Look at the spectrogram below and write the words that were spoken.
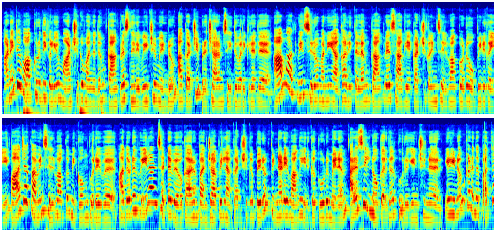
அனைத்து வாக்குறுதிகளையும் ஆட்சிக்கு வந்ததும் காங்கிரஸ் நிறைவேற்றும் என்றும் அக்கட்சி பிரச்சாரம் செய்து வருகிறது. ஆம் ஆத்மி சிரோமணி அகாலிதளம் காங்கிரஸ் ஆகிய கட்சிகளின் செல்வாக்கோடு ஒப்பிடுகையில் பாஜகவின் செல்வாக்கு மிகவும் குறைவு. அதோடு வேளாண் சட்ட விவகாரம் பஞ்சாபில் அக்கட்சிக்கு பெரும் பின்னடைவாக இருக்கக்கூடும் என அரசியல் நோக்கர்கள் கூறுகின்றனர். எனினும் கடந்த பத்து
